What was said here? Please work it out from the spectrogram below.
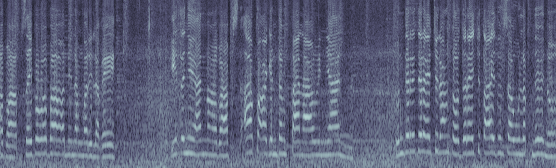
Mga paps ay pababa kami ng Marilaki. Kita nyo yan mga paps, napakagandang tanawin yan. Kung dire-diretso lang to, diretso tayo dun sa ulap na yun oh.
